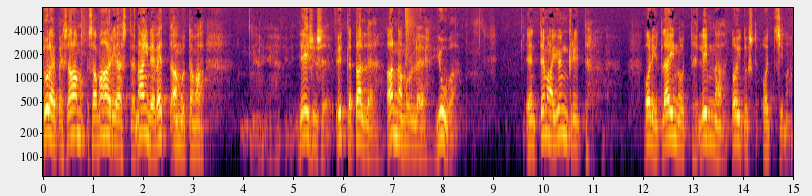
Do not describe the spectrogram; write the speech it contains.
tuleb Sam-, Samaariast naine vett ammutama. Jeesus ütleb talle, anna mulle juua. ent tema jüngrid olid läinud linna toidust otsima.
